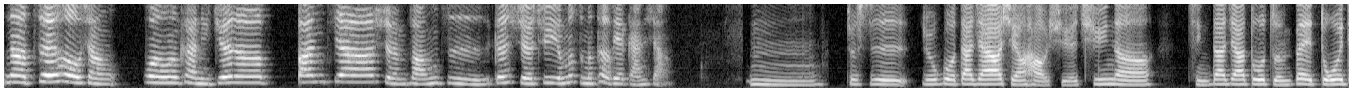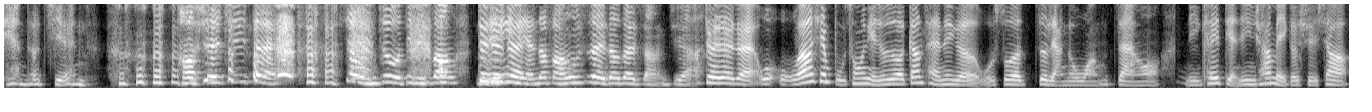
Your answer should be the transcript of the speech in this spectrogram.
那最后想问问看，你觉得搬家、选房子跟学区有没有什么特别感想？嗯，就是如果大家要选好学区呢，请大家多准备多一点的钱。好学区对，像我们住的地方，哦对对对每一年的房屋税都在涨价。对对对，我我我要先补充一点，就是说刚才那个我说的这两个网站哦，你可以点进去，它每个学校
